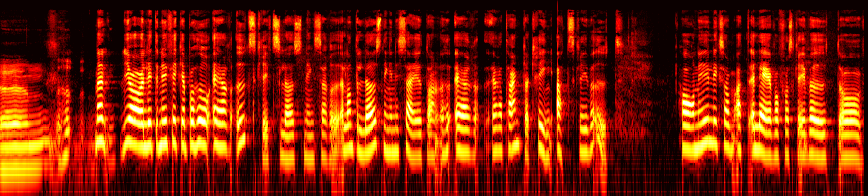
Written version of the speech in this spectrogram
Um, men jag är lite nyfiken på hur er utskriftslösning ser ut. Eller inte lösningen i sig utan er, era tankar kring att skriva ut. Har ni liksom att elever får skriva ut och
